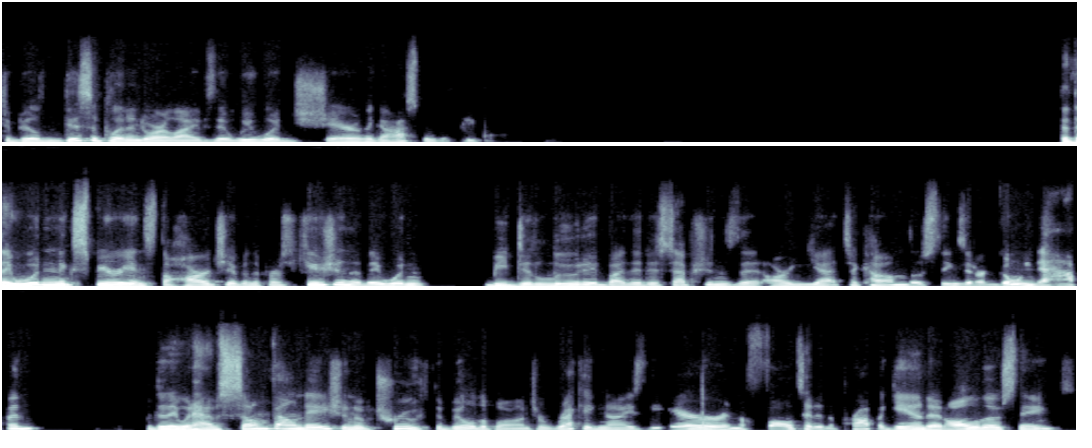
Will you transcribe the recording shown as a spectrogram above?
to build discipline into our lives that we would share the gospel with people. That they wouldn't experience the hardship and the persecution, that they wouldn't be deluded by the deceptions that are yet to come, those things that are going to happen but that they would have some foundation of truth to build upon to recognize the error and the falsehood and the propaganda and all of those things.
